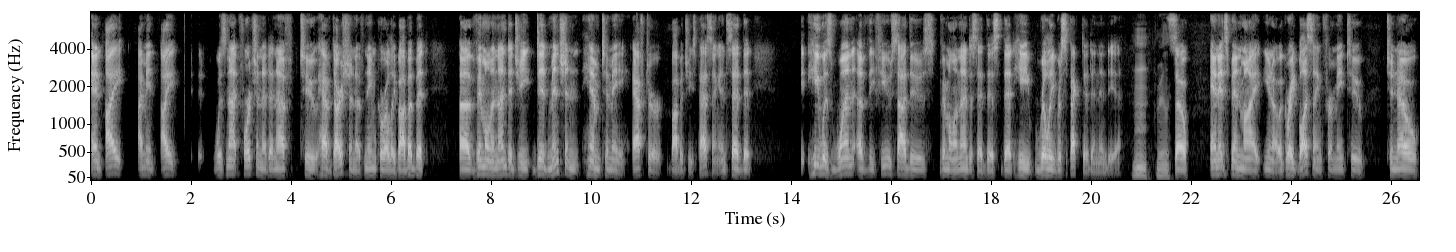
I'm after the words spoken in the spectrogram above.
and I I mean I was not fortunate enough to have darshan of Neem Karoli Baba, but uh, Vimalananda ji did mention him to me after Babaji's passing and said that he was one of the few sadhus, Vimalananda said this, that he really respected in India. Mm, really? So and it's been my you know a great blessing for me to to know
